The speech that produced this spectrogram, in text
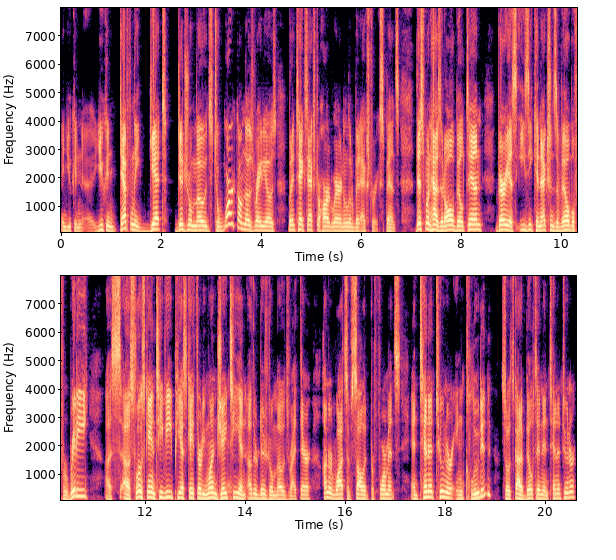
and you can uh, you can definitely get digital modes to work on those radios, but it takes extra hardware and a little bit extra expense. This one has it all built in, various easy connections available for RTTY, uh, uh, slow scan TV, PSK31, JT, and other digital modes right there. 100 watts of solid performance, antenna tuner included. So it's got a built-in antenna tuner.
